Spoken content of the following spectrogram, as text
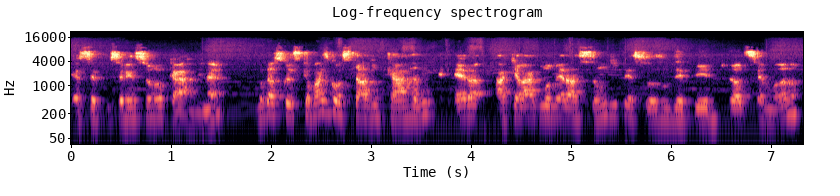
é, você, você mencionou carne, né? Uma das coisas que eu mais gostava em carne era aquela aglomeração de pessoas no DP no final de semana.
